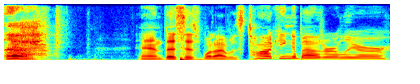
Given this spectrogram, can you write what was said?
Ugh. And this is what I was talking about earlier.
